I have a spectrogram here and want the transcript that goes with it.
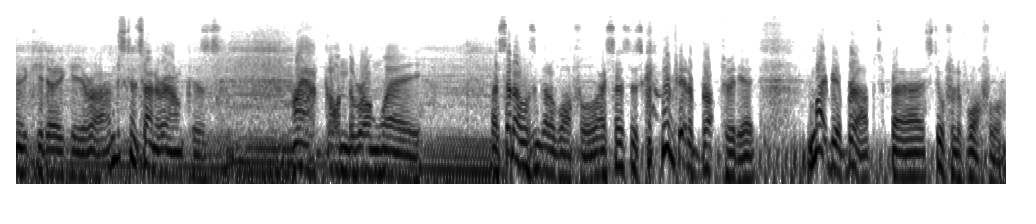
Okie dokie, right, I'm just going to turn around because I have gone the wrong way. I said I wasn't going to waffle. I said this is going to be an abrupt video. It might be abrupt, but uh, still full of waffle.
